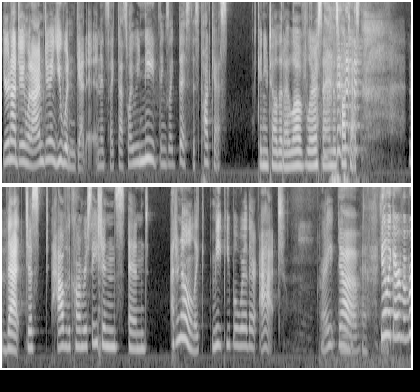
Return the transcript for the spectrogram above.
you're not doing what I'm doing you wouldn't get it and it's like that's why we need things like this this podcast can you tell that I love Larissa and this podcast that just have the conversations and I don't know, like meet people where they're at. Right? Yeah. Yeah. Yeah, like I remember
